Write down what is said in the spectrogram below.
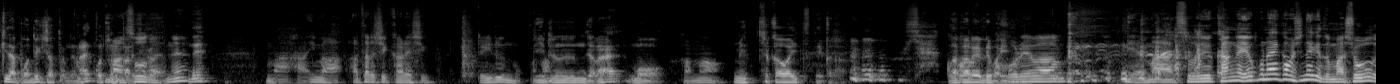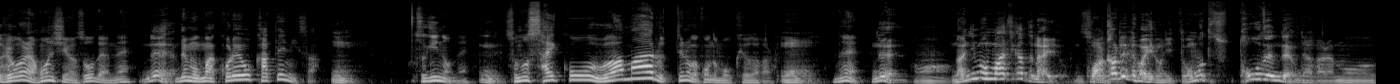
きな子ができちゃったんじゃない？こっちのまあ彼氏が。そうだよね。ね。まあ今新しい彼氏といるのかな？いるんじゃない？もかな？うめっちゃ可愛いっつってるから。別れればいいこれはいやまあそういう考えよくないかもしれないけどまあしょうしょうがない。本心はそうだよね。ねでもまあこれを糧にさうん。次のね、うん。その最高を上回るっていうのが今度目標だから。うん。ねねうん。何も間違ってないよ。別れればいいのにって思って当然だよ。だからもう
